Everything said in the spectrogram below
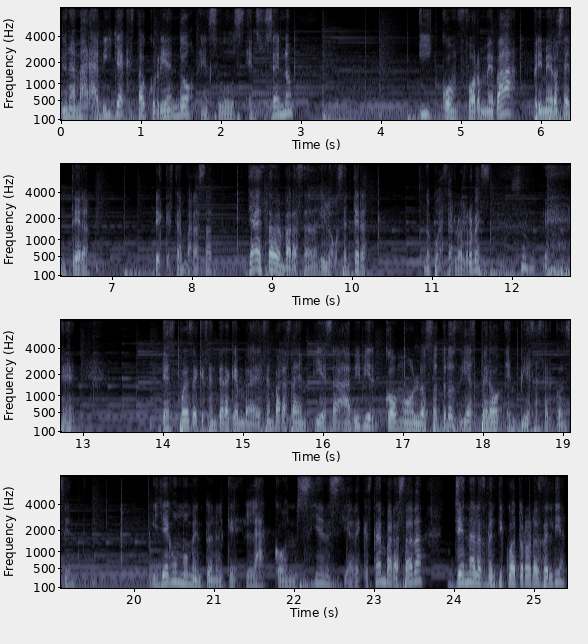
de una maravilla que está ocurriendo en, sus, en su seno. Y conforme va, primero se entera de que está embarazada. Ya estaba embarazada y luego se entera. No puede hacerlo al revés. Después de que se entera que es embarazada, empieza a vivir como los otros días, pero empieza a ser consciente. Y llega un momento en el que la conciencia de que está embarazada llena las 24 horas del día.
